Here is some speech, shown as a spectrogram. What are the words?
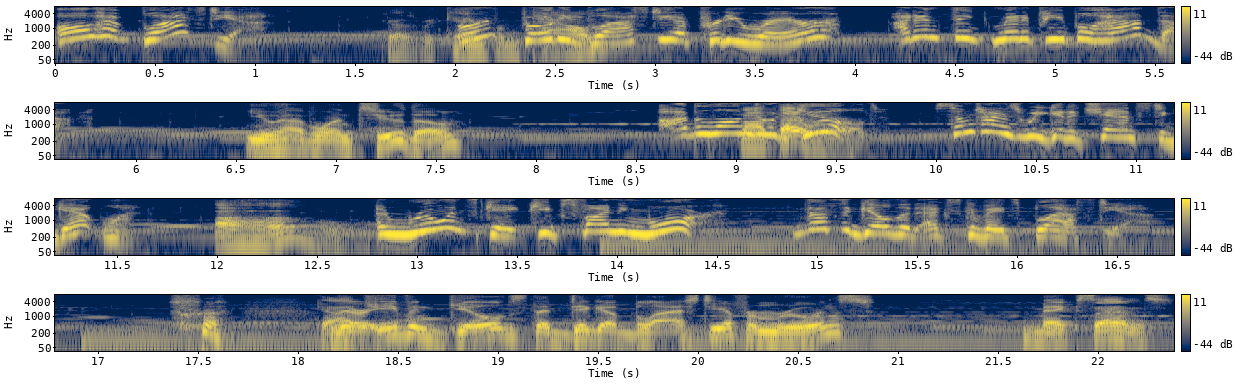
all have Blastia? Because we came Aren't from Bodhi town. Blastia pretty rare? I didn't think many people had them. You have one too, though. I belong Not to a that rare. guild. Sometimes we get a chance to get one. Oh. And Ruinsgate keeps finding more. That's a guild that excavates Blastia. There are even guilds that dig up Blastia from ruins? Makes sense.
